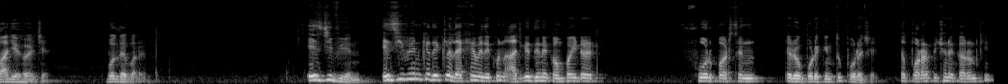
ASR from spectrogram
বাজে হয়েছে, বলতে পারেন। এসজিভিএন এসজিভিএনকে দেখলে দেখা যাবে দেখুন, আজকের দিনে কোম্পানিটার ফোর পার্সেন্ট এর ওপরে কিন্তু পড়েছে। তো পড়ার পিছনে কারণ কি?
